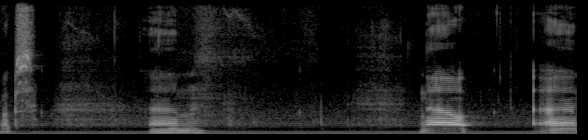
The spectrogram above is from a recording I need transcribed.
Whoops. Um, now, um,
